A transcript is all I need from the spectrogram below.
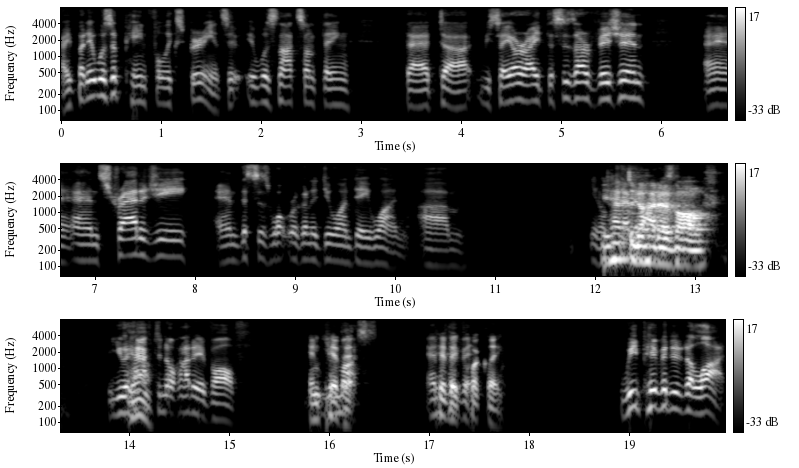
right? But it was a painful experience. It, it was not something that uh, we say, all right, this is our vision and, and strategy, and this is what we're going to do on day one. Um, you know, you have to know how to evolve. You yeah. have to know how to evolve and pivot. And pivot, pivot quickly. We pivoted a lot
